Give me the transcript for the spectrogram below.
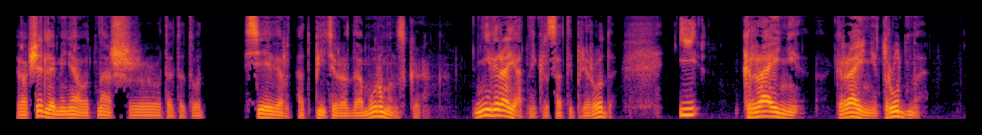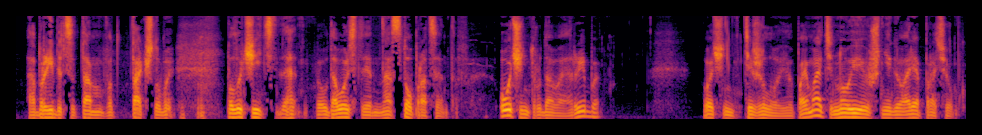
И вообще для меня вот наш вот этот вот север от Питера до Мурманска невероятной красоты природа. И крайне, крайне трудно обрыбиться там вот так, чтобы получить да, удовольствие на 100%. Очень трудовая рыба, очень тяжело ее поймать, ну и уж не говоря про семку.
